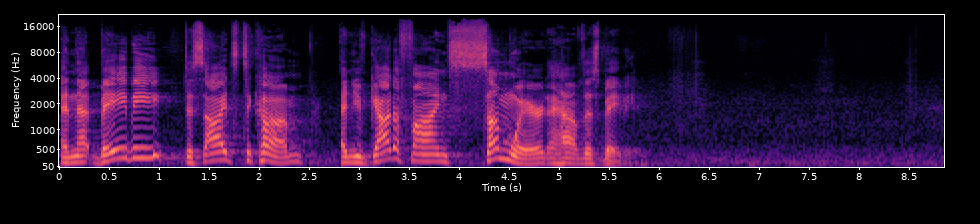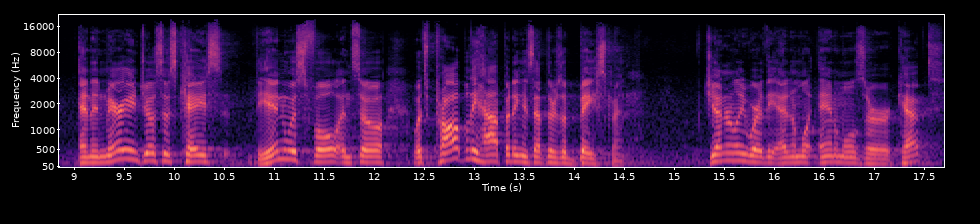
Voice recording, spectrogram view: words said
And that baby decides to come, and you've got to find somewhere to have this baby. And in Mary and Joseph's case, the inn was full, and so what's probably happening is that there's a basement, generally where the animal, animals are kept.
